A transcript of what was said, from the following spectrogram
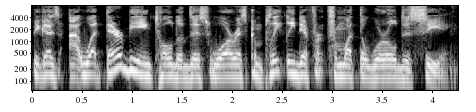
because uh, what they're being told of this war is completely different from what the world is seeing.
